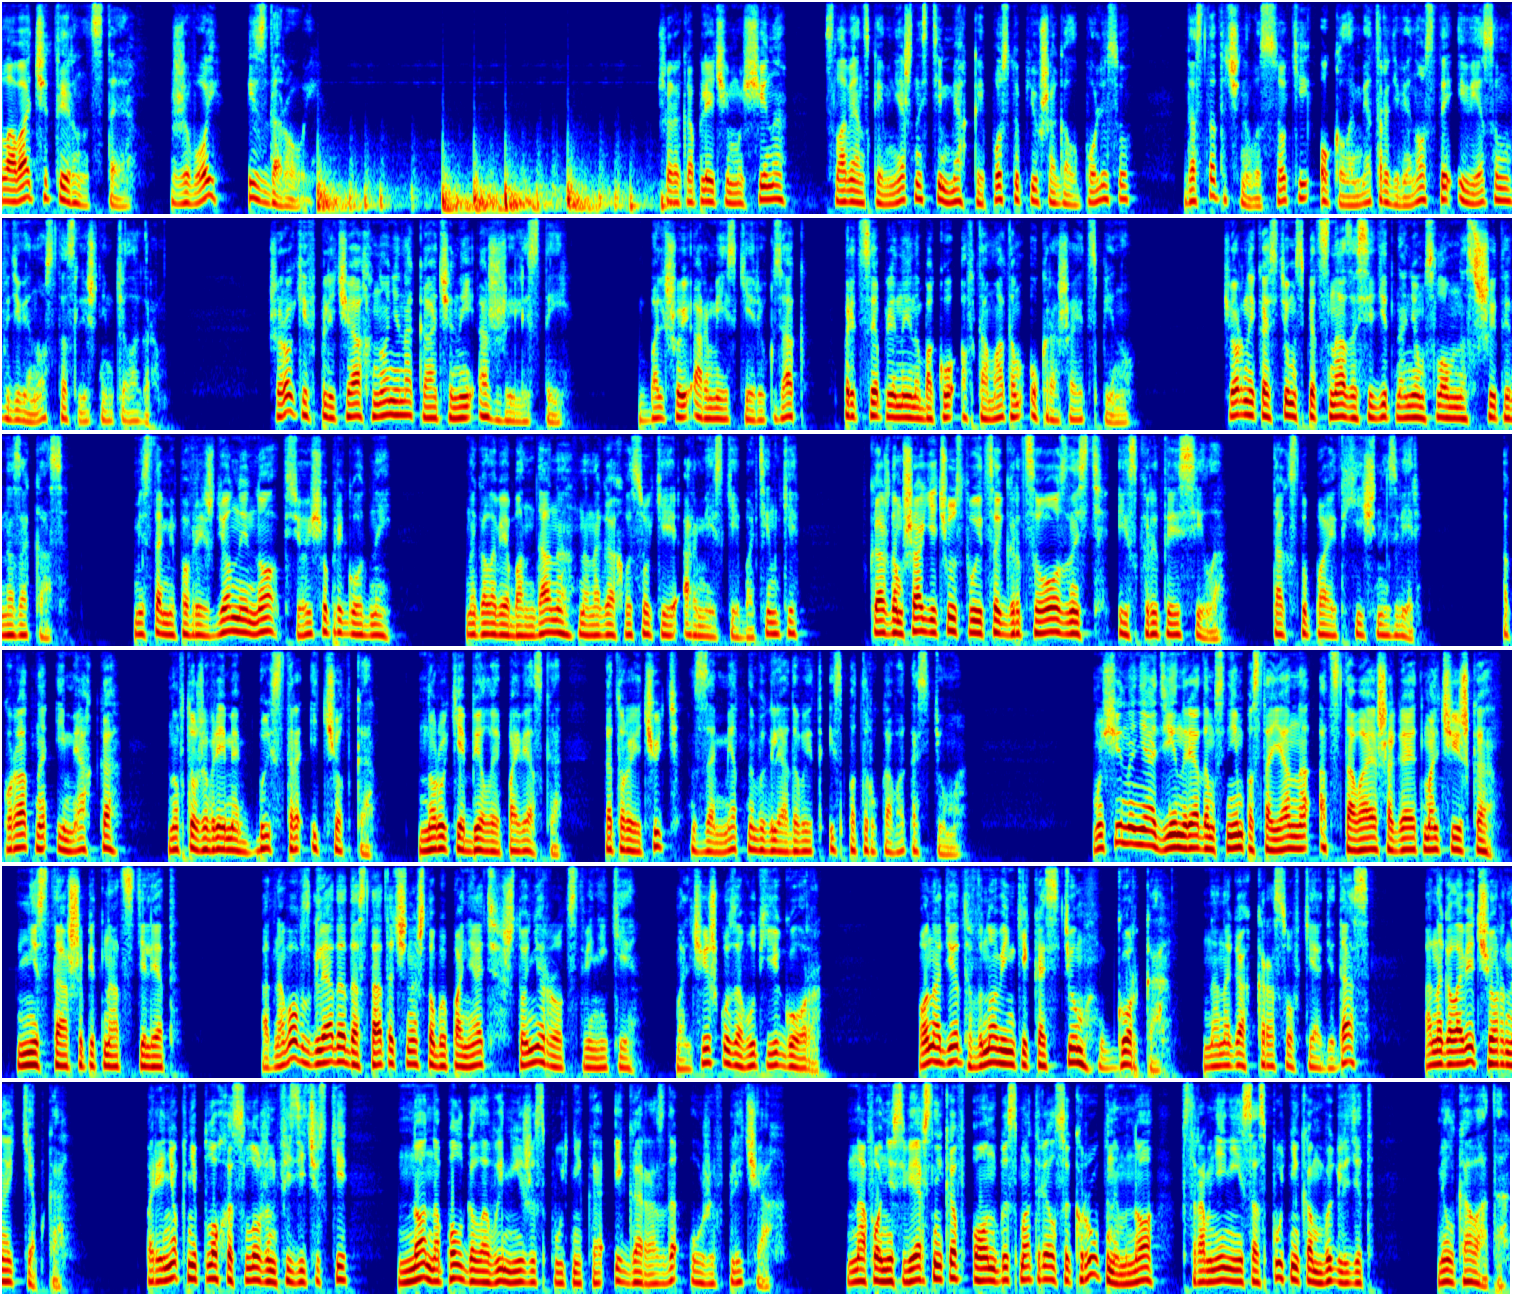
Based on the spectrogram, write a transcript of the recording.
Глава 14. Живой и здоровый. Широкоплечий мужчина славянской внешности мягкой поступью шагал по лесу, достаточно высокий, около метра девяносто и весом в девяносто с лишним килограмм. Широкий в плечах, но не накачанный, а жилистый. Большой армейский рюкзак, прицепленный на боку автоматом, украшает спину. Черный костюм спецназа сидит на нем, словно сшитый на заказ. Местами поврежденный, но все еще пригодный. На голове бандана, на ногах высокие армейские ботинки. В каждом шаге чувствуется грациозность и скрытая сила. Так ступает хищный зверь. Аккуратно и мягко, но в то же время быстро и четко. На руке белая повязка, которая чуть заметно выглядывает из-под рукава костюма. Мужчина не один, рядом с ним, постоянно отставая, шагает мальчишка, не старше 15 лет. Одного взгляда достаточно, чтобы понять, что не родственники. Мальчишку зовут Егор. Он одет в новенький костюм «Горка». На ногах кроссовки «Адидас», а на голове черная кепка. Паренек неплохо сложен физически, но на полголовы ниже спутника и гораздо уже в плечах. На фоне сверстников он бы смотрелся крупным, но в сравнении со спутником выглядит мелковато.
